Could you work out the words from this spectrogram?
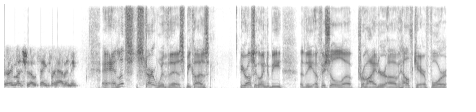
Very much so. Thanks for having me. And, let's start with this because you're also going to be the official uh, provider of healthcare for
